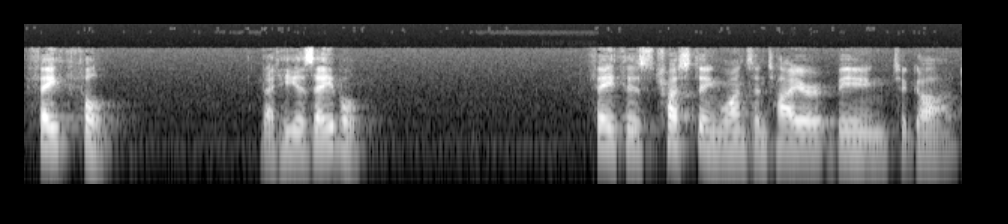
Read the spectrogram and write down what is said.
faithful, that He is able. Faith is trusting one's entire being to God.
